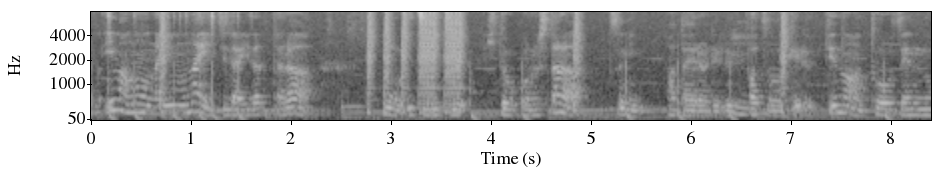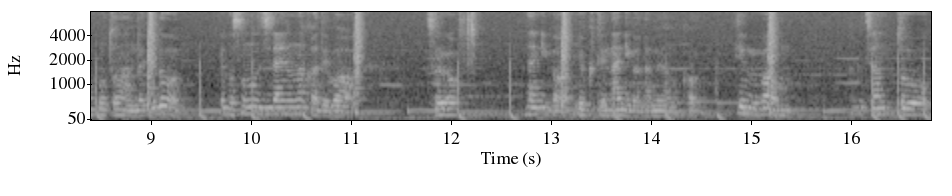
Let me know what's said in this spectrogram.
っぱ今の何もない時代だったらもう一律人を殺したら罪に与えられうん。る罰を受けるっていうのは当然のことなんだけどやっぱその時代の中ではそれが何が良くて何がダメなのかっていうのがなんかちゃんと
